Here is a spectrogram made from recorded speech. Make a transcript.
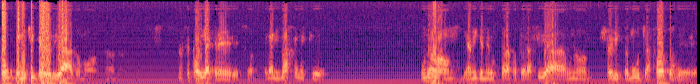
fue de mucha incredulidad, como no se podía creer eso. Eran imágenes que uno, y a mí que me gusta la fotografía, uno, yo he visto muchas fotos de,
